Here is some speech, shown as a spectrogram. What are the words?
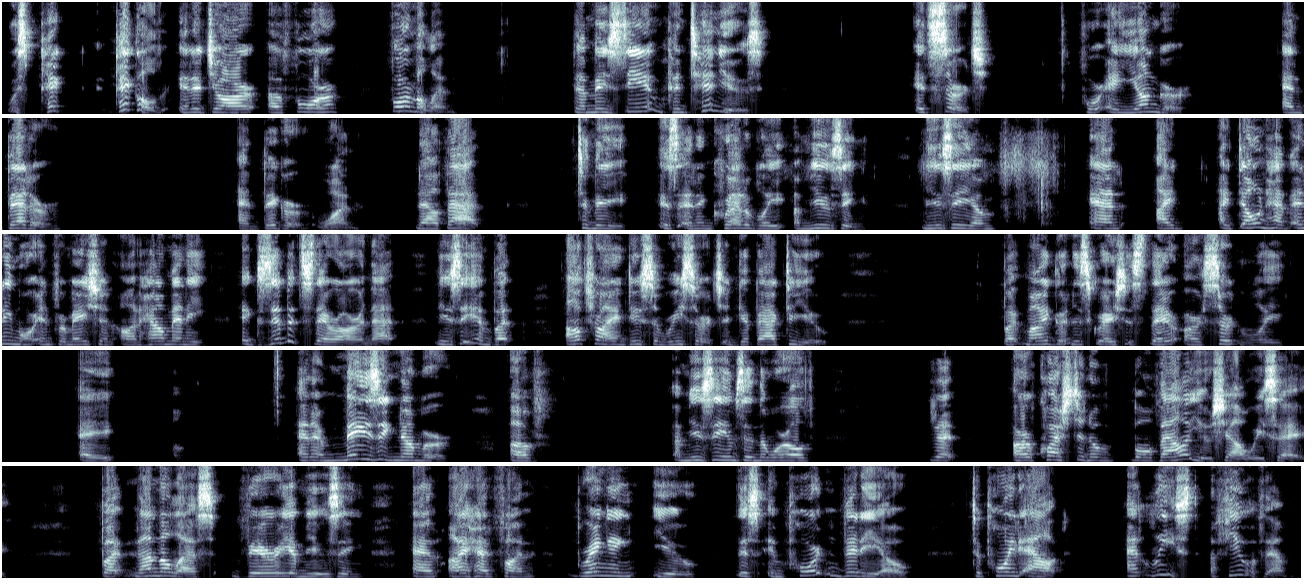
was picked, pickled in a jar of for, formalin. The museum continues its search for a younger and better and bigger one. Now that to me is an incredibly amusing museum and I I don't have any more information on how many exhibits there are in that museum but I'll try and do some research and get back to you. But my goodness gracious, there are certainly a an amazing number of uh, museums in the world that are of questionable value, shall we say, but nonetheless very amusing. And I had fun bringing you this important video to point out at least a few of them.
